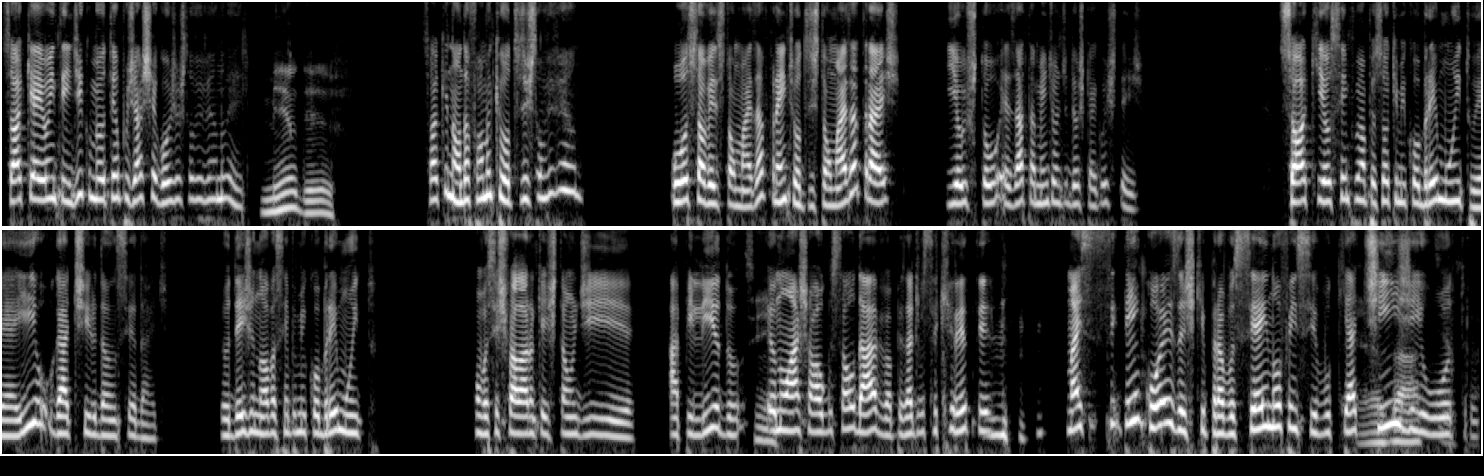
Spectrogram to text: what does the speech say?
Só que aí eu entendi que o meu tempo já chegou e já estou vivendo ele. Meu Deus. Só que não da forma que outros estão vivendo. Outros talvez estão mais à frente, outros estão mais atrás. E eu estou exatamente onde Deus quer que eu esteja. Só que eu sempre fui uma pessoa que me cobrei muito. É aí o gatilho da ansiedade. Eu, desde nova, sempre me cobrei muito. Como vocês falaram questão de apelido, Sim. eu não acho algo saudável, apesar de você querer ter. Mas sim, tem coisas que pra você é inofensivo, que atingem Exato, o outro.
